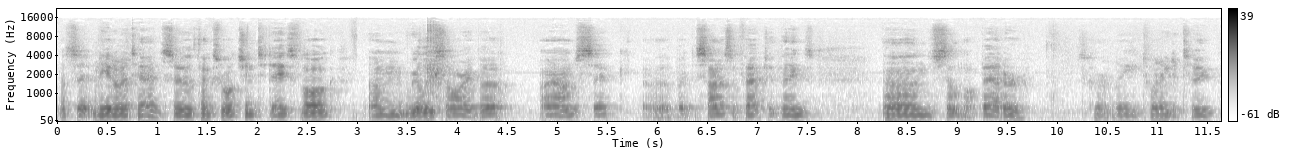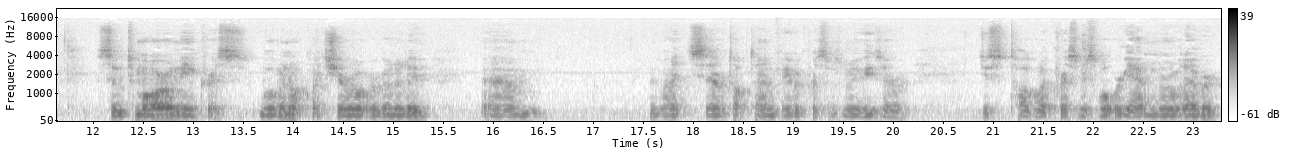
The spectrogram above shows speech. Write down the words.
That's it, an 8 out of 10. So thanks for watching today's vlog. I'm really sorry, but I am sick uh, about the sinus infection things. And still not better. It's currently 20 to 2. So tomorrow, me and Chris, well, we're not quite sure what we're going to do. Um, we might say our top 10 favourite Christmas movies or just talk about Christmas, what we're getting or whatever.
